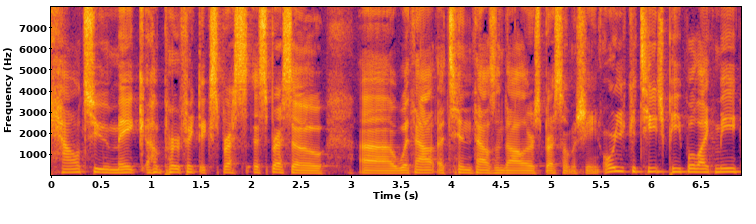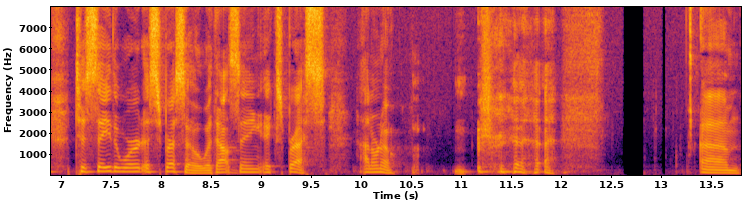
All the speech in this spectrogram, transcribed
how to make a perfect express espresso uh, without a ten thousand dollar espresso machine, or you could teach people like me to say the word espresso without saying express. I don't know. um,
